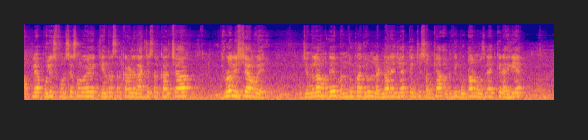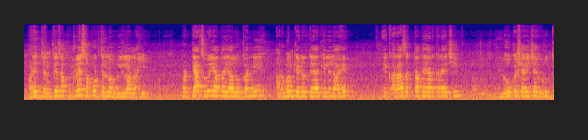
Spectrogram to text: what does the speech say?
आपल्या पोलीस फोर्सेसमुळे केंद्र सरकार आणि राज्य सरकारच्या दृढ निश्चयामुळे जंगलामध्ये बंदुका घेऊन लढणाऱ्या जे आहेत त्यांची संख्या अगदी बोटावर मोजण्या इतकी राहिली आहे आणि जनतेचा कुठलाही सपोर्ट त्यांना उरलेला नाही. पण त्याचवेळी आता या लोकांनी अर्बन केडर तयार केलेला आहे. एक अराजकता तयार करायची लोकशाहीच्या विरुद्ध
